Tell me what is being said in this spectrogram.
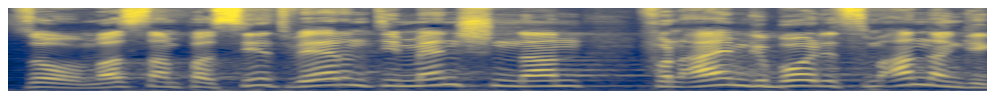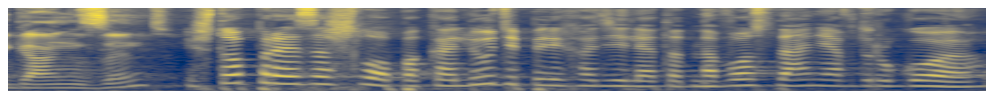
So, und was dann passiert, während die Menschen dann von einem Gebäude zum anderen gegangen sind, И что произошло, пока люди переходили от одного здания в другое?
